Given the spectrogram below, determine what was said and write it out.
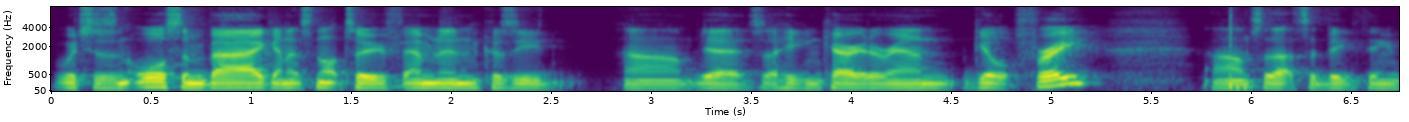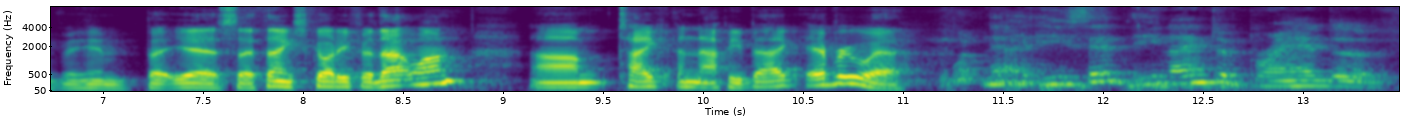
which is an awesome bag, and it's not too feminine because he, um, yeah, so he can carry it around guilt-free. Um, so that's a big thing for him. But yeah, so thanks, Scotty, for that one. Um, take a nappy bag everywhere. What, now, he said he named a brand of,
